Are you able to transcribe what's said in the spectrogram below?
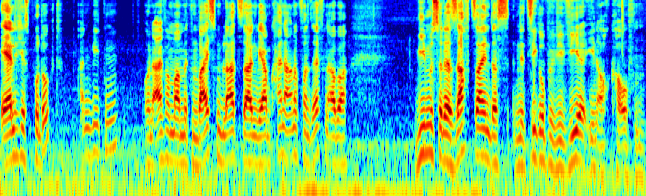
ehrliches Produkt anbieten und einfach mal mit einem weißen Blatt sagen, wir haben keine Ahnung von Säften, aber wie müsste der Saft sein, dass eine Zielgruppe wie wir ihn auch kaufen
